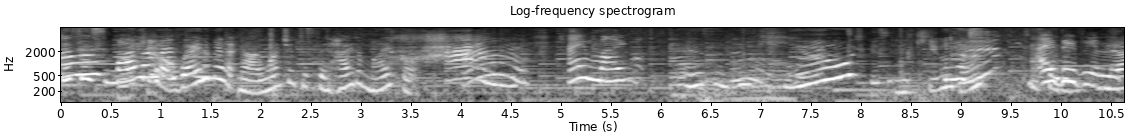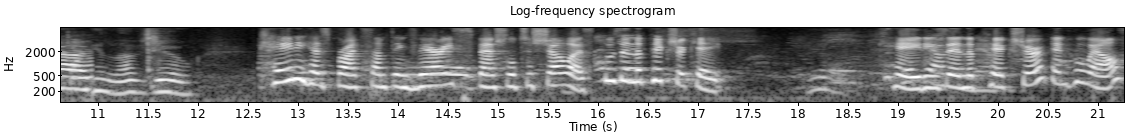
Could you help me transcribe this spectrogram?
This is Michael. Wait a minute now. I want you to say hi to Michael. Hi. Hi, Mike. Isn't he oh. cute? Isn't he cute, huh? Hi, baby. Yeah, he loves you. Katie has brought something very special to show us. Who's in the picture, Kate? Katie's in the picture. And who else?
